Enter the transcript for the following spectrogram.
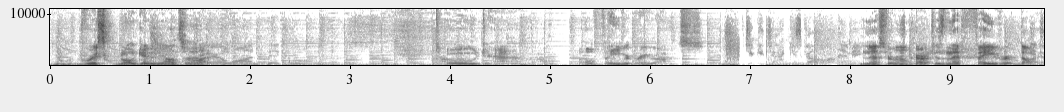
risk not getting the answer right. Player one. Toe Jam. Our favourite reruns. Nursery rhyme characters and their favourite diets.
